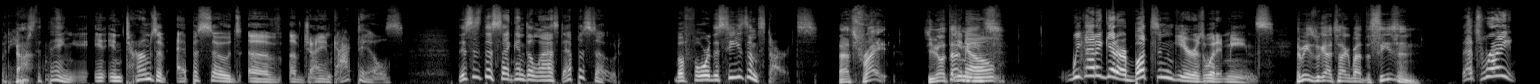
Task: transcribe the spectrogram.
But here's the ah. thing in, in terms of episodes of, of Giant Cocktails, this is the second to last episode before the season starts. That's right. You know what that you know, means? we got to get our butts in gear, is what it means. That means we got to talk about the season. That's right.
